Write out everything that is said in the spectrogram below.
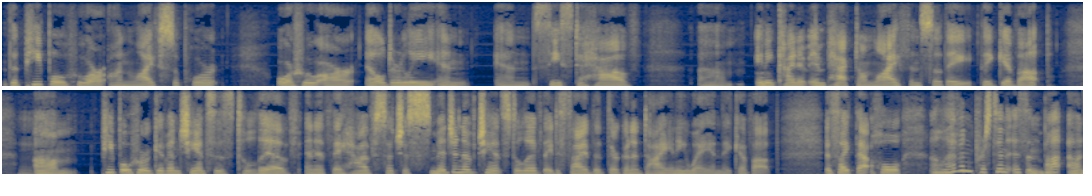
the people who are on life support or who are elderly and and cease to have um, any kind of impact on life, and so they they give up. Um, people who are given chances to live, and if they have such a smidgen of chance to live, they decide that they're going to die anyway, and they give up. It's like that whole eleven percent isn't mu- uh,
